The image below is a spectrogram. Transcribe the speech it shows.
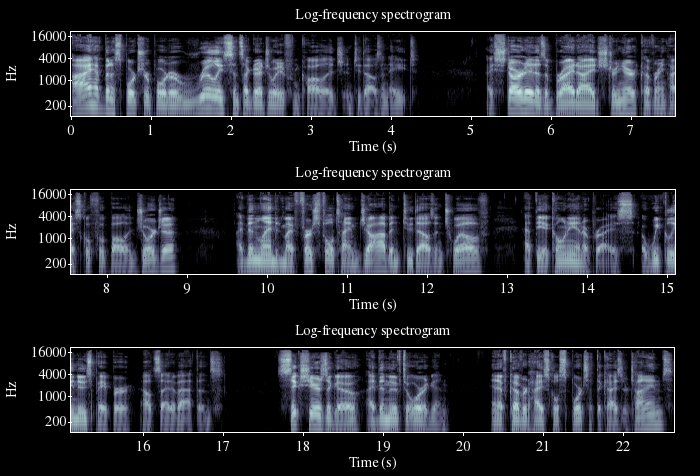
I have been a sports reporter really since I graduated from college in 2008. I started as a bright eyed stringer covering high school football in Georgia. I then landed my first full time job in 2012 at the Oconee Enterprise, a weekly newspaper outside of Athens. Six years ago, I then moved to Oregon and have covered high school sports at the Keizer Times,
